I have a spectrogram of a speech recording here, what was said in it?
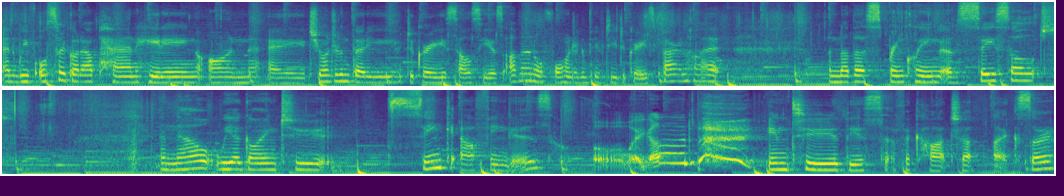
and we've also got our pan heating on a 230 degrees Celsius oven or 450 degrees Fahrenheit. Another sprinkling of sea salt. And now we are going to sink our fingers, oh my god, into this focaccia like so.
